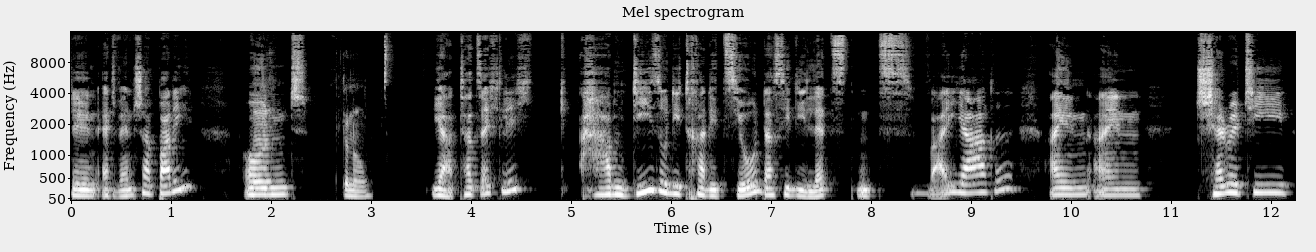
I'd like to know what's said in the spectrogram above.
den Adventure Buddy. Und genau. Ja, tatsächlich haben die so die Tradition, dass sie die letzten zwei Jahre ein, ein Charity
